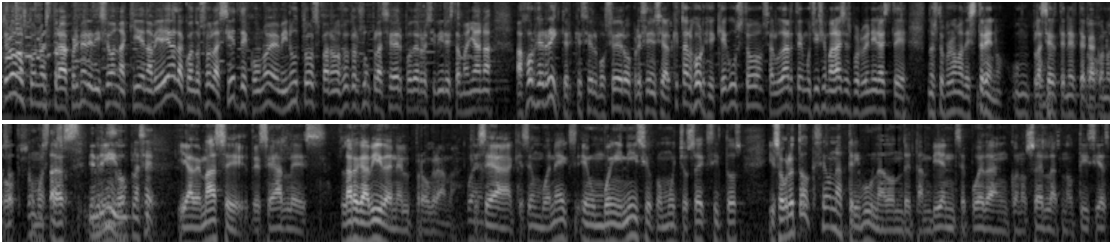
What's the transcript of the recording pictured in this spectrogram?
continuamos con nuestra primera edición aquí en Aviala, cuando son las 7 con 9 minutos. Para nosotros es un placer poder recibir esta mañana a Jorge Richter, que es el vocero presidencial. ¿Qué tal, Jorge? Qué gusto saludarte. Muchísimas gracias por venir a este nuestro programa de estreno. Un placer tenerte acá con nosotros. ¿Cómo estás? Bienvenido, un placer. Y además eh, desearles larga vida en el programa, que sea, que sea un, buen ex, eh, un buen inicio con muchos éxitos y sobre todo que sea una tribuna donde también se puedan conocer las noticias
